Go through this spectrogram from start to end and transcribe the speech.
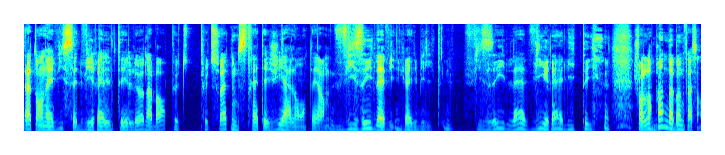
À ton avis, cette viralité-là, d'abord, peut peux-tu être une stratégie à long terme? Viser la viralité. Viser la viralité. Je vais le reprendre de la bonne façon.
